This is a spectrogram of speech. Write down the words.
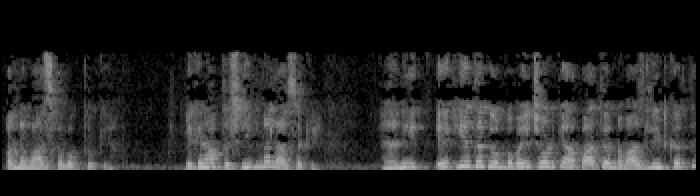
اور نماز کا وقت ہو گیا۔ لیکن آپ تشریف نہ لا سکے۔ یعنی ایک یہ تھا کہ ان کو وہیں چھوڑ کے آپ آتے اور نماز لیڈ کرتے۔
